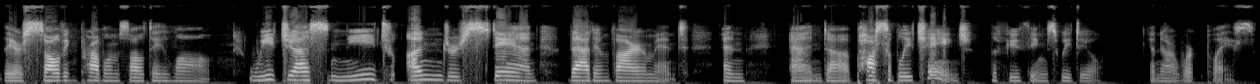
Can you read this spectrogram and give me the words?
They are solving problems all day long. We just need to understand that environment and and uh, possibly change the few things we do in our workplace.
